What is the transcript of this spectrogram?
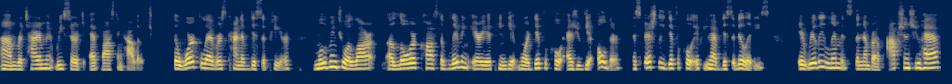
um, Retirement Research at Boston College. The work levers kind of disappear. Moving to a, lar- a lower cost of living area can get more difficult as you get older, especially difficult if you have disabilities. It really limits the number of options you have.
